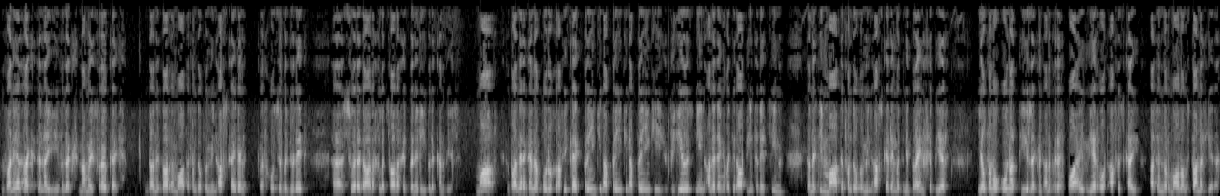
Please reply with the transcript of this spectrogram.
Wanneer ek in 'n huwelik na my vrou kyk, dan is daar 'n mate van dopamien afskeiding wat God so bedoel het uh sodat daar 'n geluksaligheid binne die huwelik kan wees. Maar wanneer ek na pornografie kyk, prentjie na prentjie na prentjie, video's en ander dinge wat jy daar op internet sien, dan is die mate van dopamien afskeiding wat in die brein gebeur heeltemal onnatuurlik. Met ander woorde, baie meer word afgeskei as in normale omstandighede.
